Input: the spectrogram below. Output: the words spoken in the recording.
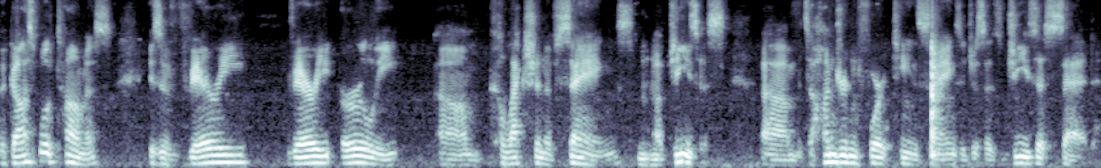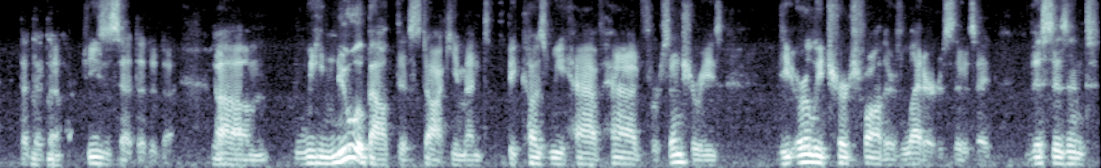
the Gospel of Thomas is a very, very early um, collection of sayings mm-hmm. of Jesus. Um, it's 114 sayings. It just says Jesus said, da, da, da. Mm-hmm. Jesus said, da da da. Yeah. Um, we knew about this document because we have had for centuries the early church fathers' letters. They would say, "This isn't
